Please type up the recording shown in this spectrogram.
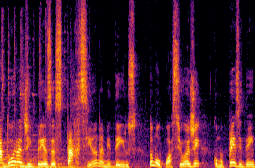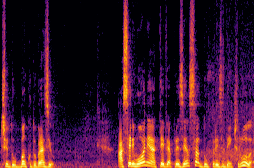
Administradora de empresas Tarciana Medeiros tomou posse hoje como presidente do Banco do Brasil. A cerimônia teve a presença do presidente Lula.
